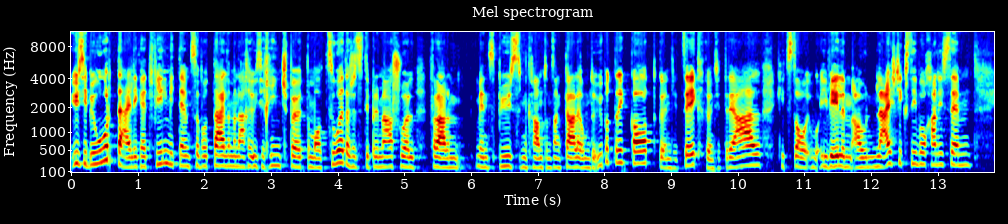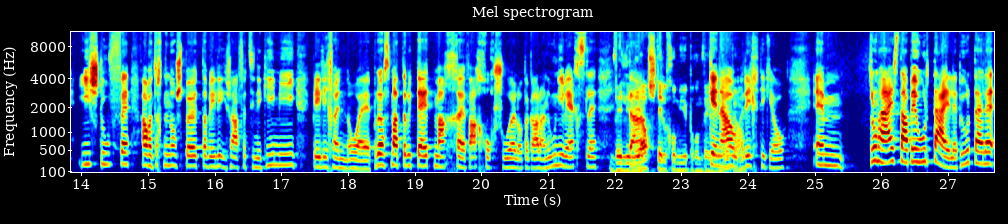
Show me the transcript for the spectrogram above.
unsere Beurteilung hat viel mit dem zu tun, teilen wir nachher unsere Kinder später mal zu. Das ist jetzt die Primarschule, vor allem wenn es bei uns im Kanton St. Gallen um den Übertritt geht. Gehen sie in die SEC, gehen sie in die Real, gibt es da in welchem auch Leistungsniveau kann ich es ähm, einstufen. Aber natürlich noch später, welche in der Gimmi, welche können noch eine Berufsmaturität machen, Fachhochschule oder gar eine Uni wechseln. Welche da, Lehrstelle komme ich über und welche Genau, nicht, ja. richtig, ja. Ähm, darum heisst das beurteilen. Beurteilen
